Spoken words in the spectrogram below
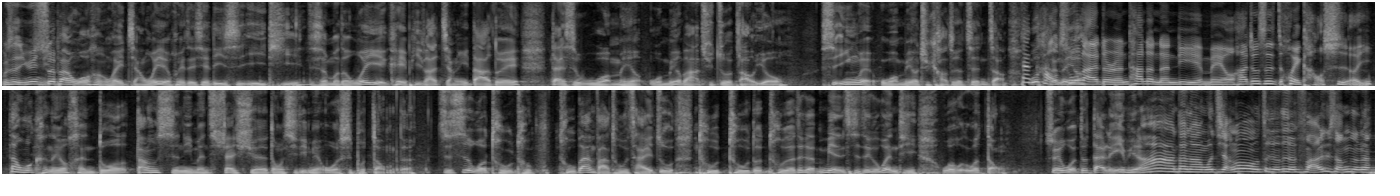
不是因为你虽然我很会讲，我也会这些历史议题什么的，我也可以噼啪讲一大堆，但是我没有我没有办法去做导游。是因为我没有去考这个证照，但考出来的人他的能力也没有，他就是会考试而已。但我可能有很多当时你们在学的东西里面我是不懂的，只是我土土土办法、土财主、土土的土的这个面试这个问题，我我懂，所以我都带了一瓶啊。当然我讲哦，这个这个法律怎么怎么样，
